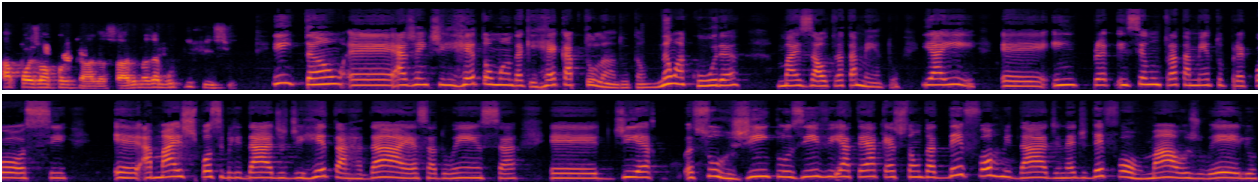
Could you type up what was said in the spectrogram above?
após uma pancada, sabe? Mas é muito difícil. Então, é, a gente retomando aqui, recapitulando. Então, não há cura, mas há o tratamento. E aí, é, em, em ser um tratamento precoce, é, há mais possibilidade de retardar essa doença, é, de é, surgir, inclusive, até a questão da deformidade, né, de deformar o joelho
